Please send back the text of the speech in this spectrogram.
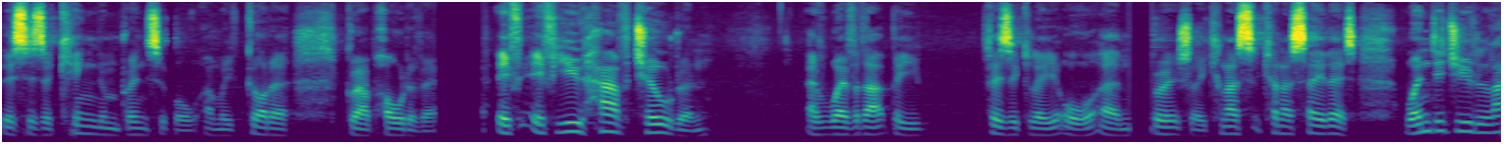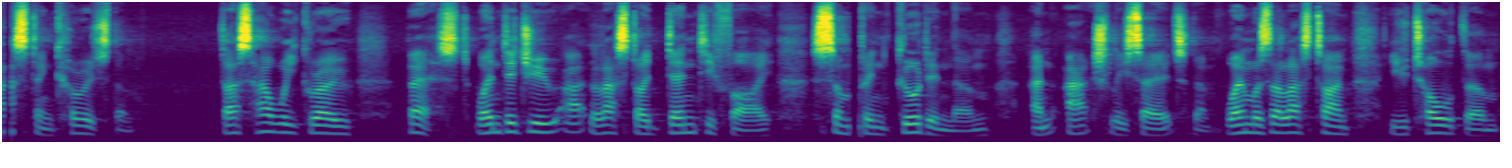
This is a kingdom principle, and we've got to grab hold of it. If, if you have children, uh, whether that be physically or um, spiritually, can I, can I say this? When did you last encourage them? That's how we grow best. When did you at last identify something good in them and actually say it to them? When was the last time you told them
